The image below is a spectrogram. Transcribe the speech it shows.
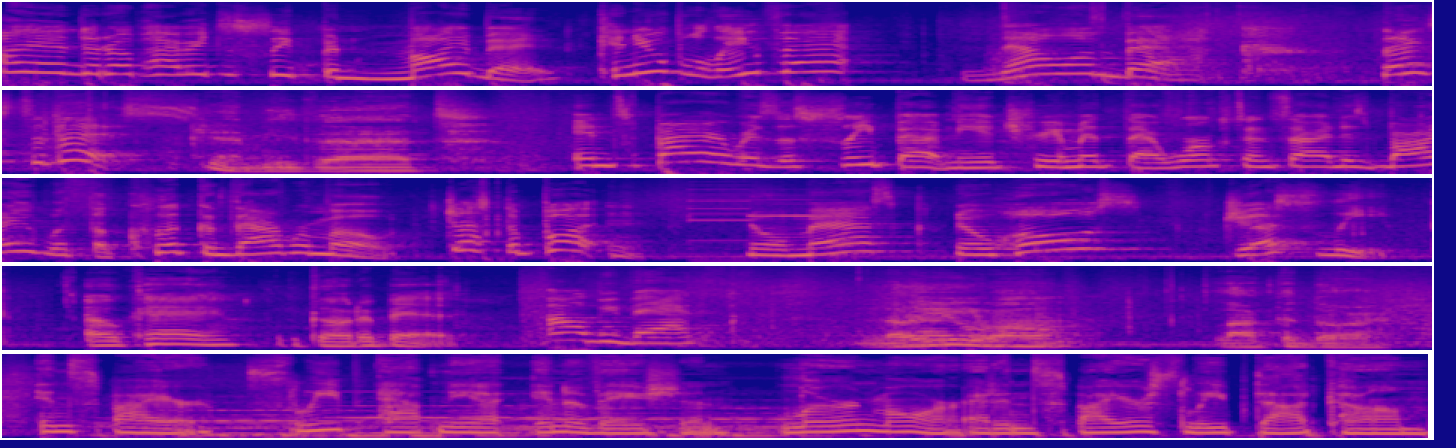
I ended up having to sleep in my bed. Can you believe that? Now I'm back. Thanks to this. Give me that. Inspire is a sleep apnea treatment that works inside his body with the click of that remote. Just a button. No mask, no hose, just sleep. Okay, go to bed. I'll be back. No, you won't. Lock the door. Inspire, sleep apnea innovation. Learn more at inspiresleep.com.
